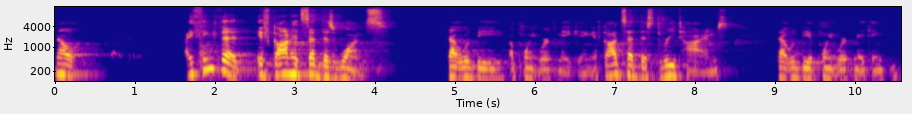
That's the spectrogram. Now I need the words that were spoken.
Now, I think that if God had said this once, that would be a point worth making. If God said this three times, that would be a point worth making.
